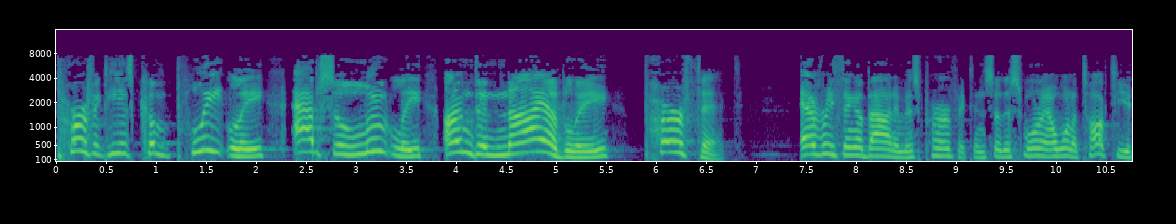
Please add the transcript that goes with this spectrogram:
perfect. He is completely, absolutely, undeniably perfect. Everything about him is perfect. And so this morning I want to talk to you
